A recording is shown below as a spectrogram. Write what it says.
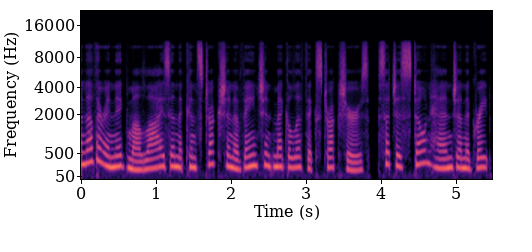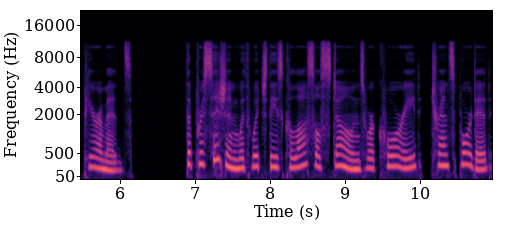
Another enigma lies in the construction of ancient megalithic structures, such as Stonehenge and the Great Pyramids. The precision with which these colossal stones were quarried, transported,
